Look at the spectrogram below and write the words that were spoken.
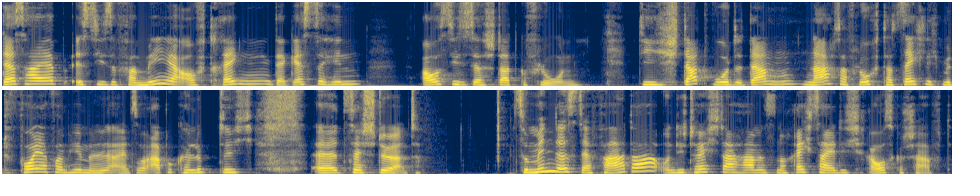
Deshalb ist diese Familie auf Drängen der Gäste hin aus dieser Stadt geflohen. Die Stadt wurde dann nach der Flucht tatsächlich mit Feuer vom Himmel, also apokalyptisch, äh, zerstört. Zumindest der Vater und die Töchter haben es noch rechtzeitig rausgeschafft.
